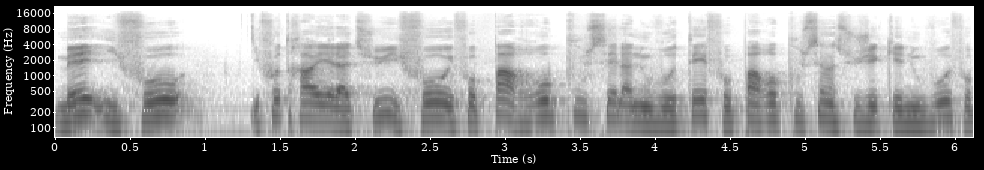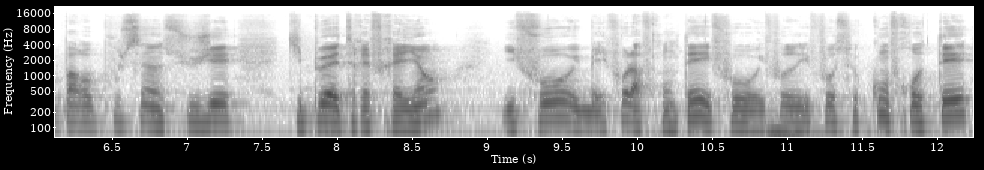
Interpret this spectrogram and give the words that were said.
mais il faut, il faut travailler là-dessus. Il faut, il faut pas repousser la nouveauté, il faut pas repousser un sujet qui est nouveau, il faut pas repousser un sujet qui peut être effrayant. Il faut, eh ben, faut l'affronter, il faut, il, faut, il faut se confronter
